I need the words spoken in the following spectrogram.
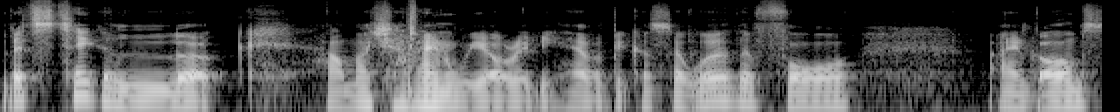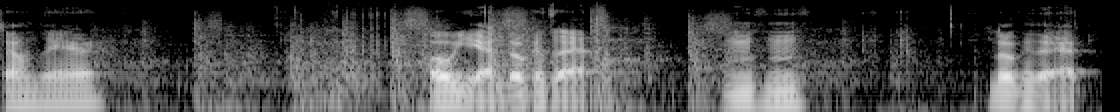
Let's take a look how much iron we already have because there were the four iron golems down there. Oh yeah, look at that. Mm-hmm. Look at that.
